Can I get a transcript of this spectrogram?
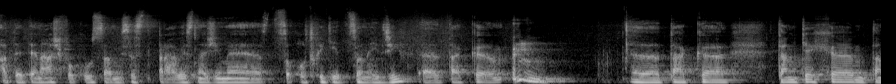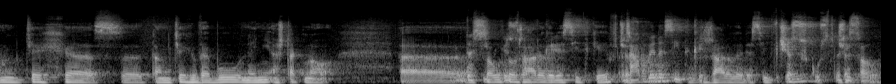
a to je ten náš fokus a my se právě snažíme co odchytit co nejdřív, eh, tak Eh, tak eh, tam těch, tam, těch, tam těch webů není až tak mnoho. Desítky, Jsou to řádově desítky v Česku. Řádově desítky? Řádově desítky. V Česku jste v Česku.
